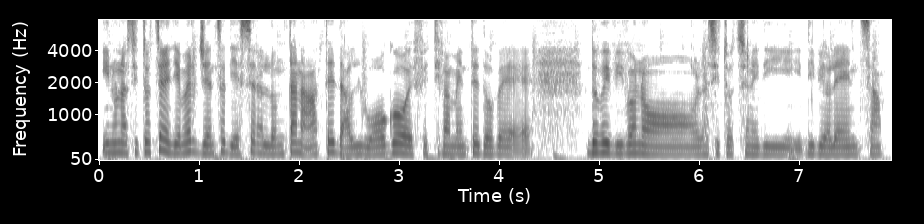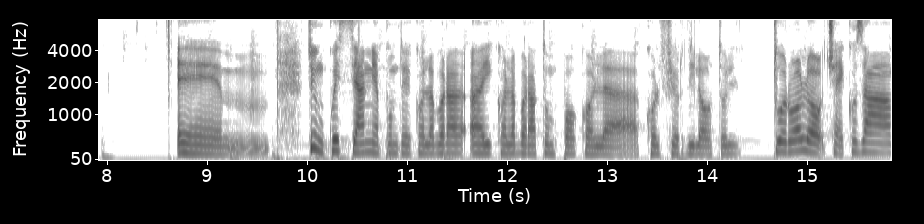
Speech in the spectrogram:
in una situazione di emergenza di essere allontanate dal luogo effettivamente dove, dove vivono la situazione di, di violenza. E, ehm, tu in questi anni appunto hai, collabora- hai collaborato un po' col, col Fior di Loto, il tuo ruolo, cioè cosa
